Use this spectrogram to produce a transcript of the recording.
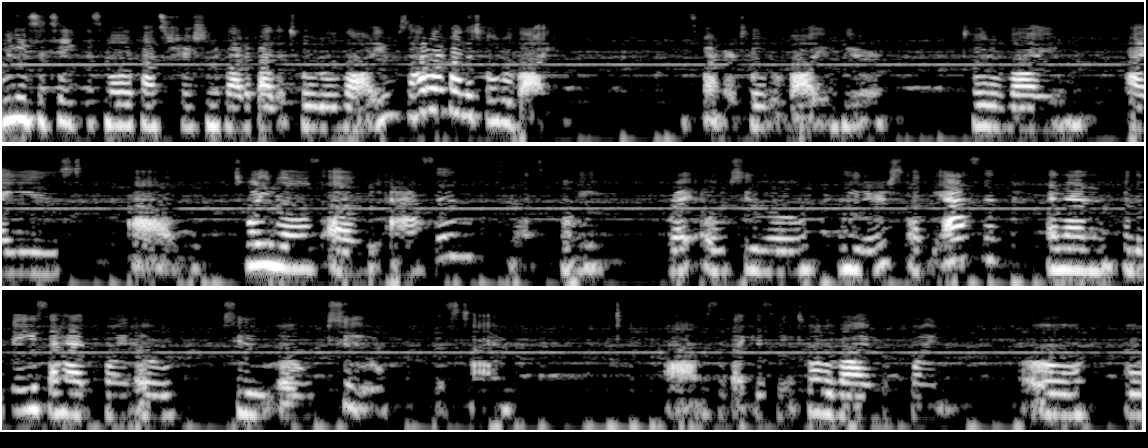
We need to take this molar concentration divided by the total volume. So how do I find the total volume? Find our total volume here total volume, I used um, 20 mils of the acid, so that's point, right, 020 liters of the acid, and then for the base I had 0.0202 this time. Um, so that gives me a total volume of 0.04020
